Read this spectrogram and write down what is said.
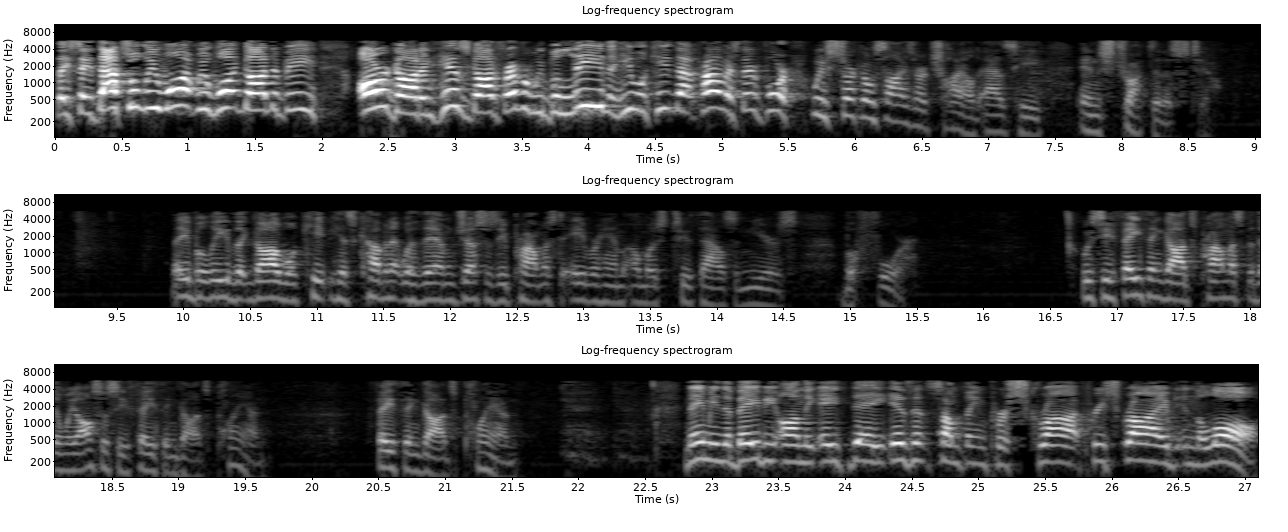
They say, that's what we want. We want God to be our God and his God forever. We believe that he will keep that promise. Therefore, we circumcise our child as he instructed us to. They believe that God will keep his covenant with them just as he promised to Abraham almost 2,000 years before. We see faith in God's promise, but then we also see faith in God's plan. Faith in God's plan. Naming the baby on the eighth day isn't something prescribed in the law.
